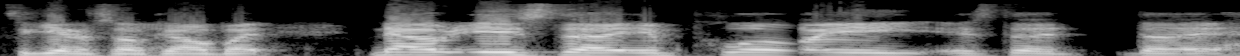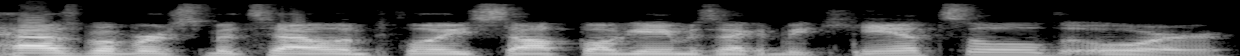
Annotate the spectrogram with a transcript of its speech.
To get himself going, but now is the employee is the the Hasbro versus Mattel employee softball game is that going to be canceled or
